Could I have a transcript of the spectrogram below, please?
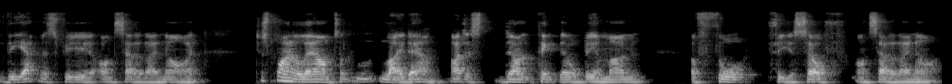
the atmosphere on Saturday night just won't allow them to lay down. I just don't think there will be a moment of thought for yourself on Saturday night.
